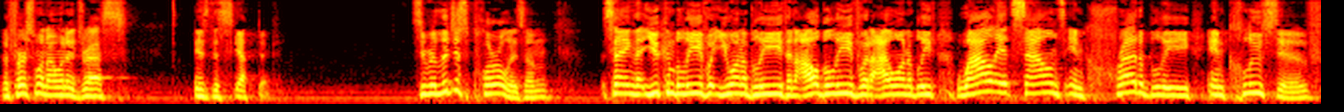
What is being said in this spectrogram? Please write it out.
The first one I want to address is the skeptic. See, religious pluralism, saying that you can believe what you want to believe and I'll believe what I want to believe, while it sounds incredibly inclusive,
